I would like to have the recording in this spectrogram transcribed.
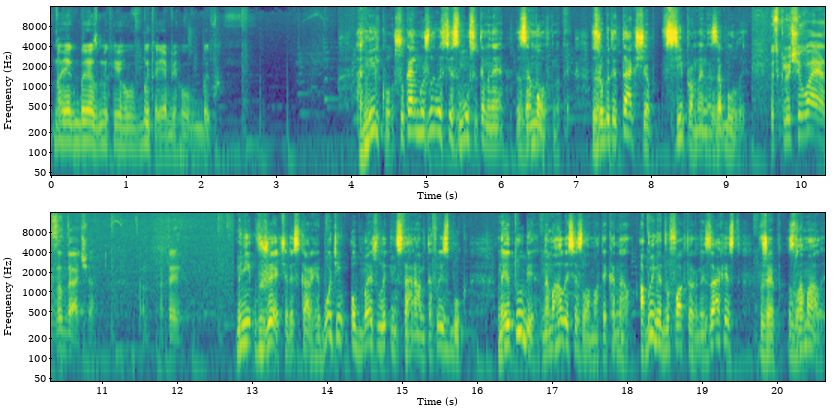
Ну, якби я зміг його вбити, я б його вбив. Гнилькул шукає можливості змусити мене замовкнути, зробити так, щоб всі про мене забули. То есть ключевая задача там, это Мені вже через скарги ботів обмежили інстаграм та Фейсбук. На Ютубі намагалися зламати канал. Аби не двофакторний захист, вже б зламали.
